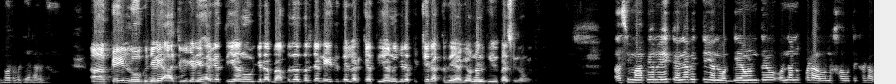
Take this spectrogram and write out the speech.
ਬਹੁਤ ਵਧੀਆ ਲੱਗਦਾ। ਕਈ ਲੋਕ ਜਿਹੜੇ ਅੱਜ ਵੀ ਜਿਹੜੇ ਹੈਗੇ ਧੀਆਂ ਨੂੰ ਜਿਹੜਾ ਬਰਾਬਰ ਦਾ ਦਰਜਾ ਨਹੀਂ ਦਿੰਦੇ ਲੜਕੀਆਂ ਧੀਆਂ ਨੂੰ ਜਿਹੜਾ ਪਿੱਛੇ ਰੱਖਦੇ ਹੈਗੇ ਉਹਨਾਂ ਨੂੰ ਕੀ ਫੈਸਲੇ ਦੋਗੇ ਅਸੀਂ ਮਾਪਿਆਂ ਨੂੰ ਇਹ ਕਹਿਣਾ ਵੀ ਧੀਆਂ ਨੂੰ ਅੱਗੇ ਆਉਣ ਦਿਓ ਉਹਨਾਂ ਨੂੰ ਪੜ੍ਹਾਓ ਲਿਖਾਓ ਤੇ ਖੜਾਓ।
